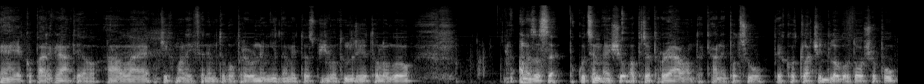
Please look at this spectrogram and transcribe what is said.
Ne, jako párkrát jo, ale u těch malých firm to opravdu není, tam je to spíš o tom držet to logo. Ale zase, pokud jsem e-shop a přeprodávám, tak já nepotřebuji jako tlačit logo toho shopu,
